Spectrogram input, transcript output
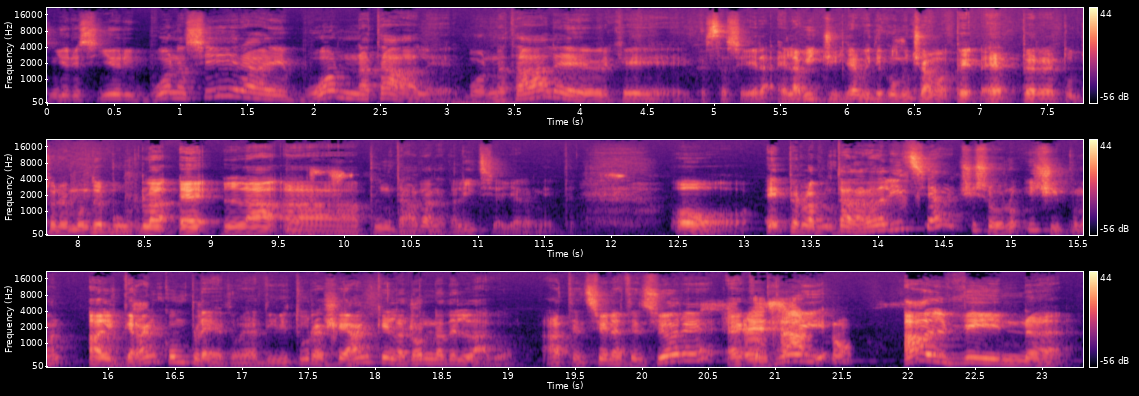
Signore e signori, buonasera e buon Natale. Buon Natale perché questa sera è la vigilia, quindi cominciamo per, è, per tutto nel mondo e burla, è la uh, puntata natalizia chiaramente. Oh, e per la puntata natalizia ci sono i Chipman al gran completo e addirittura c'è anche la donna del lago. Attenzione, attenzione, ecco esatto. Alvin.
